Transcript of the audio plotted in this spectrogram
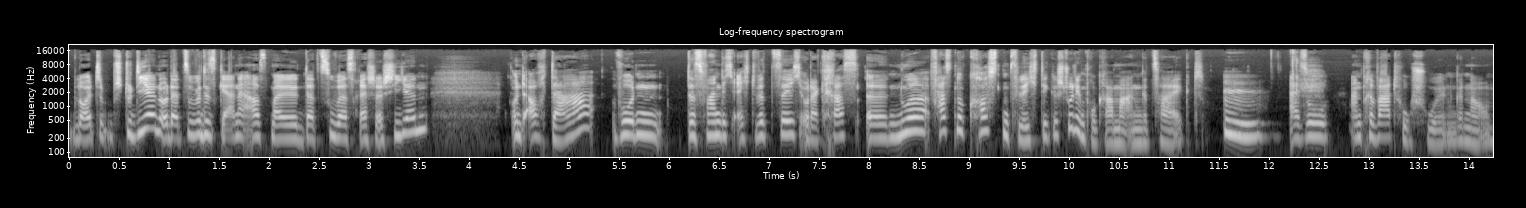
Leute studieren oder zumindest gerne erstmal dazu was recherchieren. Und auch da wurden, das fand ich echt witzig oder krass, äh, nur fast nur kostenpflichtige Studienprogramme angezeigt. Mhm. Also an Privathochschulen, genau.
